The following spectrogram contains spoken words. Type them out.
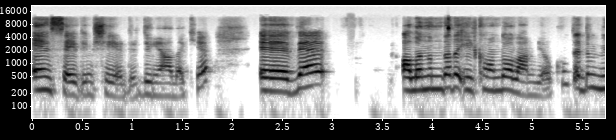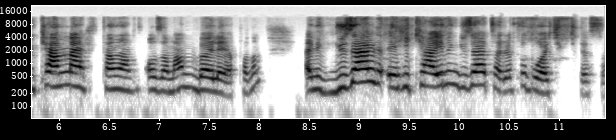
en sevdiğim şehirdir dünyadaki. E, ve alanımda da ilk onda olan bir okul. Dedim mükemmel tamam o zaman böyle yapalım hani güzel e, hikayenin güzel tarafı bu açıkçası.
